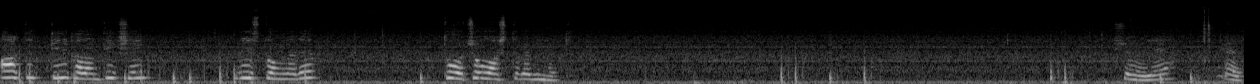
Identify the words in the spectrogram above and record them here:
Artık geri kalan tek şey redstone'ları torch'a ulaştırabilmek. Şöyle. Evet.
